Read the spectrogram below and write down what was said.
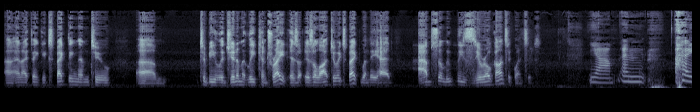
Uh, and I think expecting them to um, to be legitimately contrite is is a lot to expect when they had absolutely zero consequences. Yeah, and I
